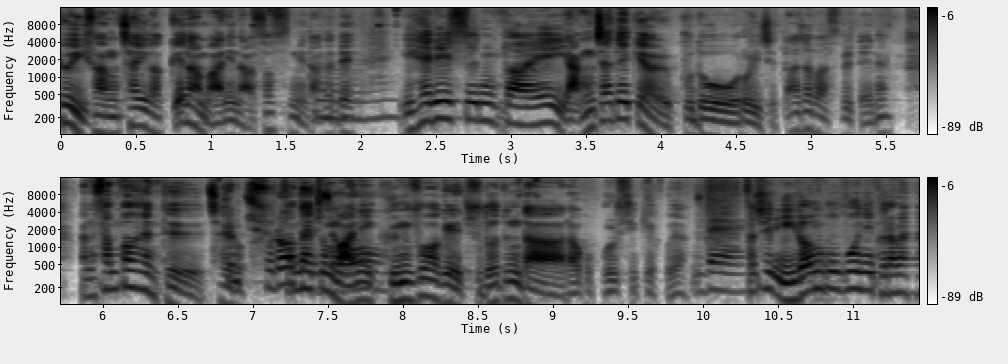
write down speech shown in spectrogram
표 이상 차이가 꽤나 많이 났었습니다. 근데 음. 이 해리슨과의 양자 대결 구도로 이제 따져봤을 때는 한 3% 차이로 좀 상당히 좀. 많이 근소하게 줄어든다라고 볼 수 있겠고요. 네. 사실 이런 부분이 그러면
